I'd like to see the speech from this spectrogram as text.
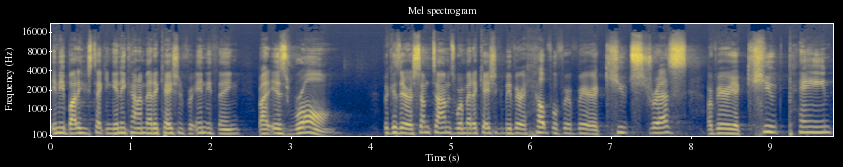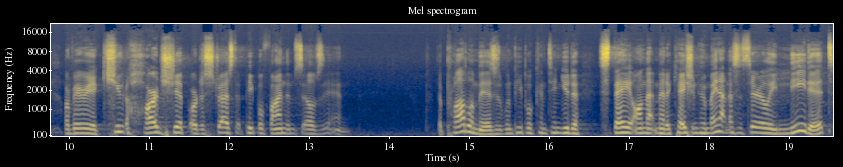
anybody who's taking any kind of medication for anything, right, is wrong. Because there are some times where medication can be very helpful for very acute stress or very acute pain or very acute hardship or distress that people find themselves in. The problem is, is when people continue to stay on that medication who may not necessarily need it,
